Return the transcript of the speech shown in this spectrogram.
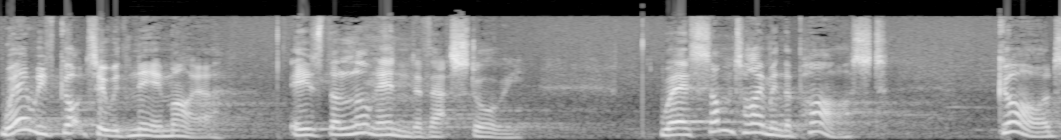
Where we've got to with Nehemiah is the long end of that story, where sometime in the past, God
